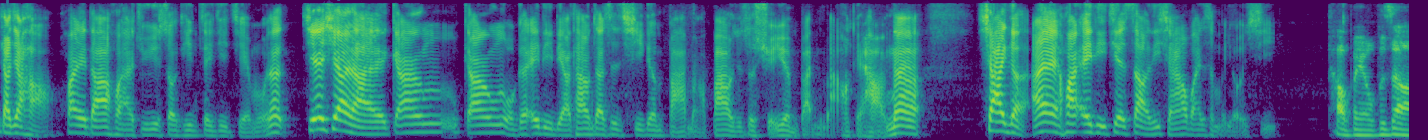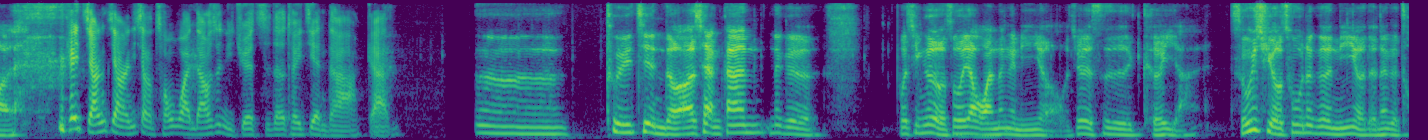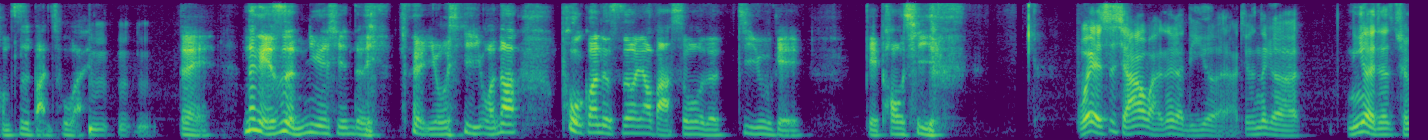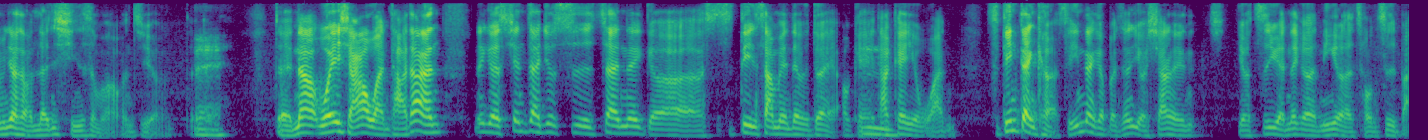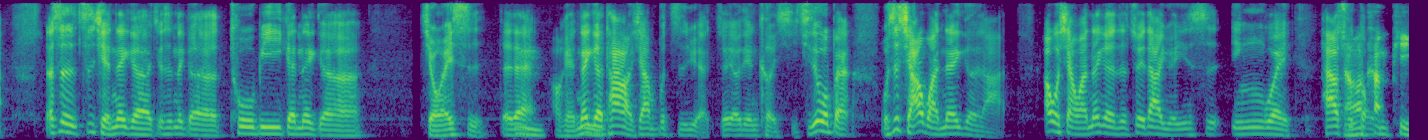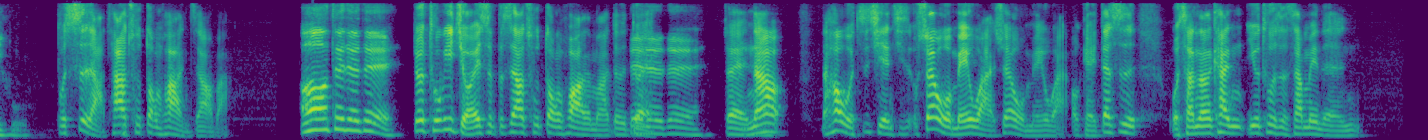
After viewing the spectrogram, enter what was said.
大家好，欢迎大家回来继续收听这期节目。那接下来刚刚我跟 AD 聊，他用战士七跟八嘛，八我就是学院版的嘛。OK，好，那下一个，哎，换 AD 介绍，你想要玩什么游戏？好呗，我不知道哎，可以讲讲你想重玩的，或是你觉得值得推荐的啊？干，嗯，推荐的啊，像刚刚那个博兴哥有说要玩那个尼尔，我觉得是可以啊。Switch 有出那个尼尔的那个重置版出来，嗯嗯嗯，对，那个也是很虐心的 对游戏，玩到破关的时候要把所有的记录给给抛弃。我也是想要玩那个尼尔啊，就是那个。尼尔的全名叫什么？人形什么？忘记了。对对，那我也想要玩它。当然，那个现在就是在那个 Steam 上面对不对？OK，它可以玩 Steam Deck，Steam Deck 本身有相连有支援那个尼尔重置版，但是之前那个就是那个 Two B 跟那个九 S，对不对、嗯、？OK，那个它好像不支援，所以有点可惜。其实我本我是想要玩那个啦，啊，我想玩那个的最大原因是因为它要出动看屁股。不是啊，它要出动画，你知道吧？哦，对对对，就 To B 九 S 不是要出动画的吗？对不对？对对对，对。然后，然后我之前其实虽然我没玩，虽然我没玩，OK，但是我常常看 YouTube 上面的人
